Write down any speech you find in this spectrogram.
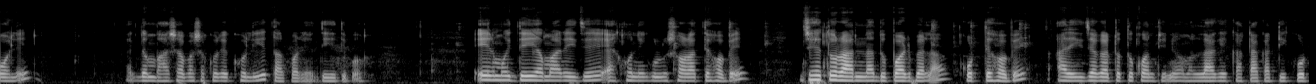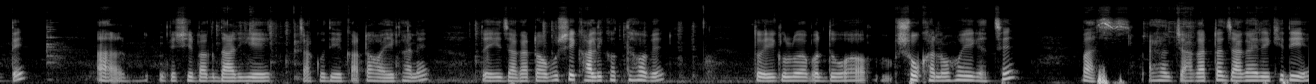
বলে একদম ভাসা ভাসা করে খলিয়ে তারপরে দিয়ে দিব। এর মধ্যেই আমার এই যে এখন এগুলো সরাতে হবে, যেহেতু রান্না দুপুরবেলা করতে হবে, আর এই জায়গাটা তো কন্টিনিউ আমার লাগে কাটাকাটি করতে, আর বেশিরভাগ দাঁড়িয়ে চাকু দিয়ে কাটা হয় এখানে, তো এই জায়গাটা অবশ্যই খালি করতে হবে। তো এগুলো আবার দোয়া শোকানো হয়ে গেছে। বাস এখন জায়গাটা জায়গায় রেখে দিয়ে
